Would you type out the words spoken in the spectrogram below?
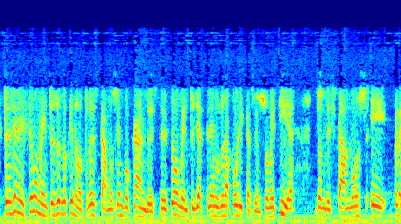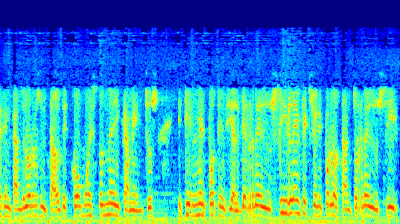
Entonces, en este momento eso es lo que nosotros estamos enfocando. En este momento ya tenemos una publicación sometida donde estamos eh, presentando los resultados de cómo estos medicamentos tienen el potencial de reducir la infección y por lo tanto reducir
